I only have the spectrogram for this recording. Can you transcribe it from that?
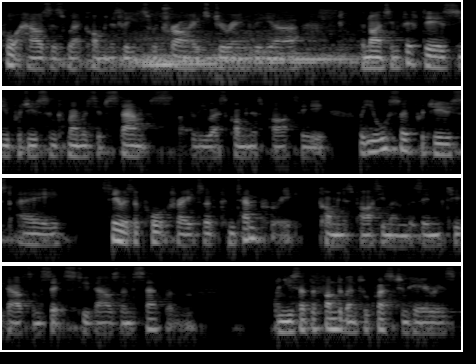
courthouses where communist leaders were tried during the, uh, the 1950s. You produced some commemorative stamps for the US Communist Party, but you also produced a series of portraits of contemporary Communist Party members in 2006 2007. And you said the fundamental question here is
